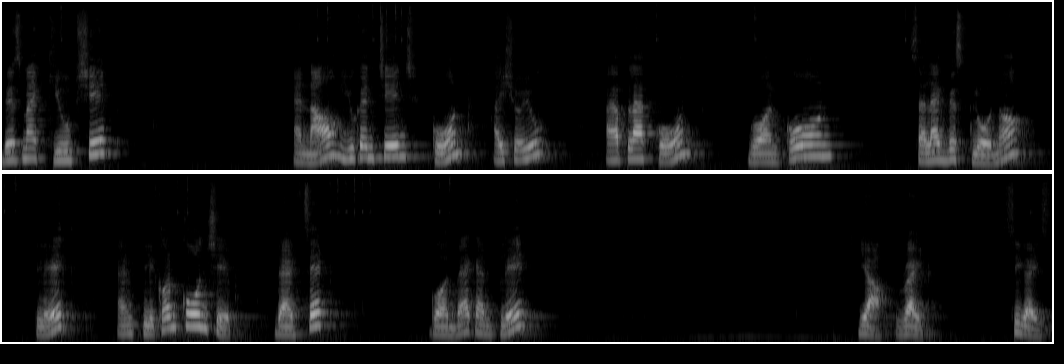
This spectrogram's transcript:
this is my cube shape. And now you can change cone. I show you. I apply cone. Go on cone. Select this cloner. Click and click on cone shape. That's it. Go on back and play. Yeah, right. See guys.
